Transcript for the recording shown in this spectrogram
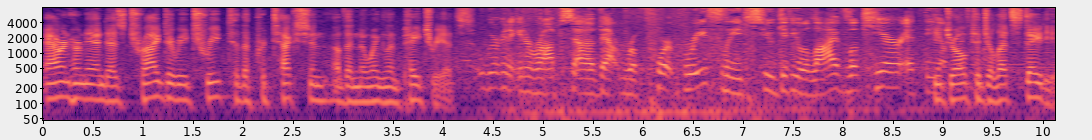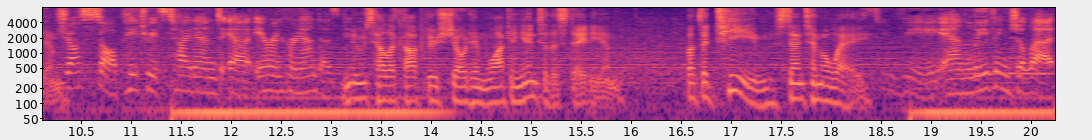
Aaron Hernandez tried to retreat to the protection of the New England Patriots. We're going to interrupt uh, that report briefly to give you a live look here at the. He drove to Gillette Stadium. Just saw Patriots tight end uh, Aaron Hernandez. News helicopters showed him walking into the stadium, but the team sent him away. And leaving Gillette,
